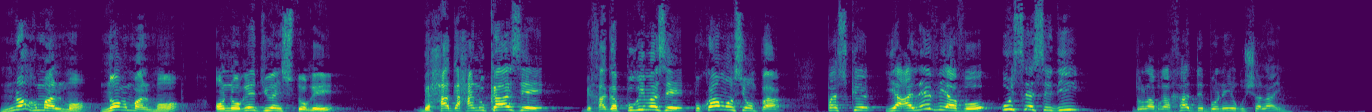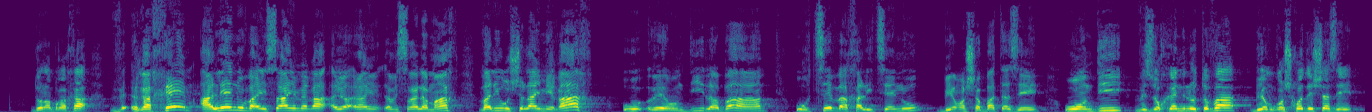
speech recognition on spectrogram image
normalement, normalement, on aurait dû instaurer Bechaga Hanouka azé, Bechaga Purim azé. Pourquoi on ne mentionne pas? Parce que Ya'alev Yavo, où ça se dit? Dans la bracha de bonnet Yerushalayim dans la bracha, Rachem alenu va Israël amach, va Yerushalayim irach, et on dit là-bas, Urtse va chalitzenu, biom Shabbat azé, ou on dit, Vezochen lotova, biom Rosh Chodesh azé.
